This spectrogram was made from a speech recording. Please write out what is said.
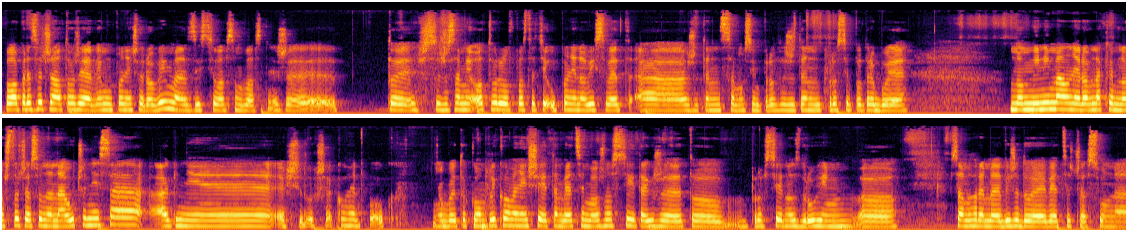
bola presvedčená o tom, že ja viem úplne, čo robím a zistila som vlastne, že to je, že sa mi otvoril v podstate úplne nový svet a že ten sa musím, že ten proste potrebuje no minimálne rovnaké množstvo času na naučenie sa, ak nie ešte dlhšie ako handpoke. Lebo je to komplikovanejšie, je tam viacej možností, takže to proste jedno s druhým uh, samozrejme vyžaduje aj viacej času na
